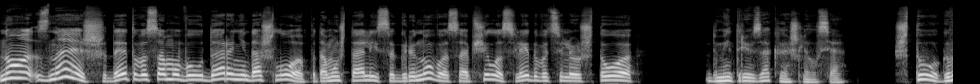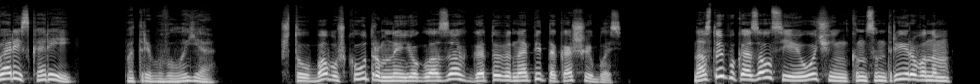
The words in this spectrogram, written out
Но, знаешь, до этого самого удара не дошло, потому что Алиса Грюнова сообщила следователю, что... Дмитриев закашлялся. «Что? Говори скорей!» — потребовала я что бабушка утром на ее глазах, готовя напиток, ошиблась. Настой показался ей очень концентрированным,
